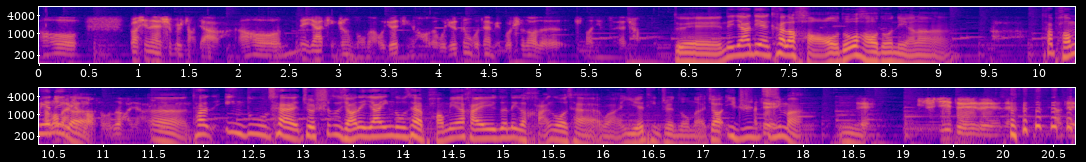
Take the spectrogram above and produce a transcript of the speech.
然后不知道现在是不是涨价了。然后那家挺正宗的，我觉得挺好的，我觉得跟我在美国吃到的老年菜差不多。对，那家店开了好多好多年了。他旁边那个老，头子好像。嗯，他印度菜就狮子桥那家印度菜旁边还有一个那个韩国菜馆，也挺正宗的，叫一只鸡嘛。嗯，对一只鸡，对对对对啊对，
